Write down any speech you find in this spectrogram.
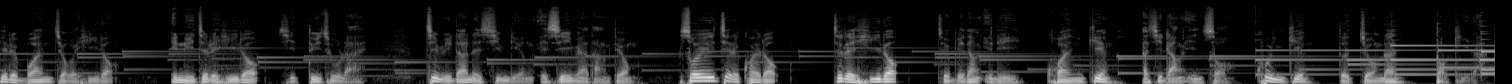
迄个满足的喜乐，因为这个喜乐是对主来进入咱的心灵诶生命当中，所以这个快乐，这个喜乐就袂当因为环境还是人因素困境，就将咱夺起来。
